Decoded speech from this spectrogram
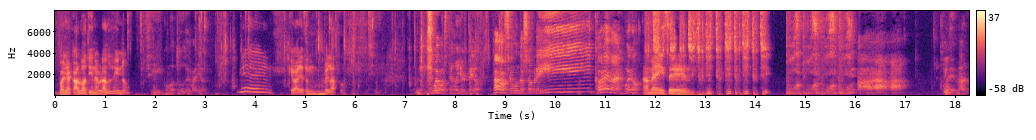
Vaya calva tiene Bradley, ¿no? Sí, como tú, de mayor. Bien. Que vaya, tengo un pelazo. Sí. Los huevos tengo yo el pelo. Vamos, segundo sobre y... Coleman, bueno. Amazing. Ah, Coleman.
